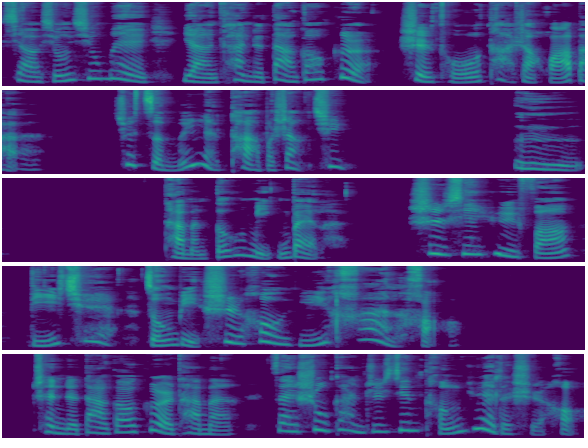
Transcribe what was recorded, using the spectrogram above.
小熊兄妹眼看着大高个儿。试图踏上滑板，却怎么也踏不上去。呃，他们都明白了，事先预防的确总比事后遗憾好。趁着大高个儿他们在树干之间腾跃的时候，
